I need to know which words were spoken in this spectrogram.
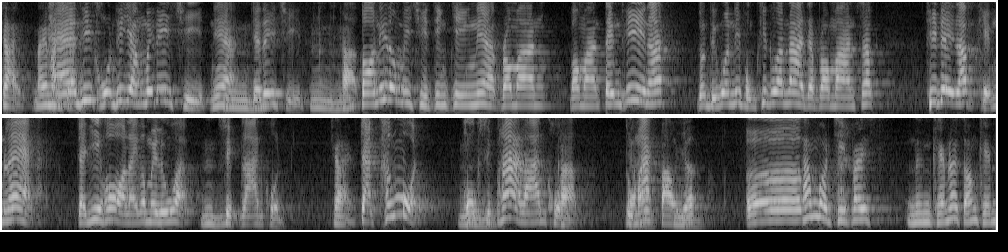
ใช่ ไม่แทมั่นใจ นที่คนที่ยังไม่ได้ฉีดเนี่ยจะได้ฉีด ครับ ตอนนี้เรามีฉีดจริงๆเนี่ยประมาณประมาณเต็มที่นะจนถึงวันนี้ผมคิดว่าน่าจะประมาณสักที่ได้รับเข็มแรกอะจะยี่ห้ออะไรก็ไม่รู้อะสิบล้านคน ใช่จากทั้งหมด 65 ล้านคน ครับถูกไหมเป้าเยอะ เออทั้งหมดฉีดไป หนึ่งเข็มและสองเข็ม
